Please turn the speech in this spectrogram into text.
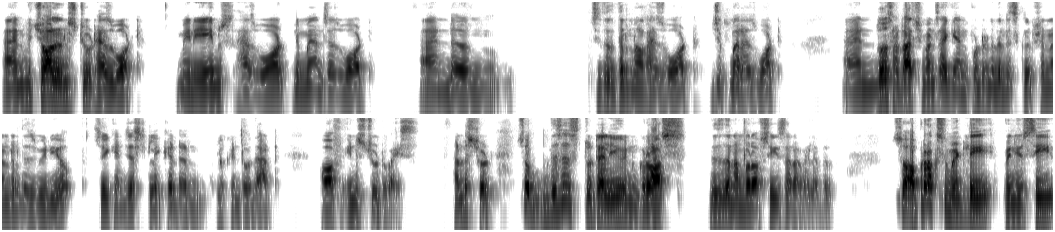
and which all institute has what. I mean AIIMS has what, NIMHANS has what and um, has what, JIPMER has what and those attachments I can put it in the description under this video. So, you can just click it and look into that of institute wise. Understood? So, this is to tell you in gross, this is the number of seats are available. So, approximately when you see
